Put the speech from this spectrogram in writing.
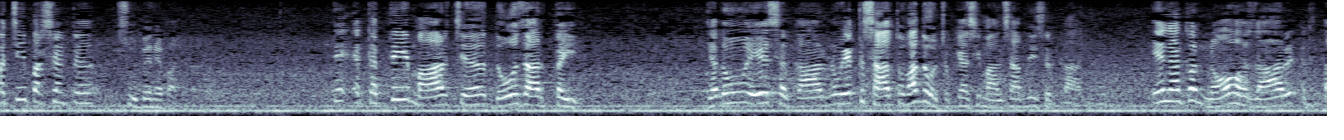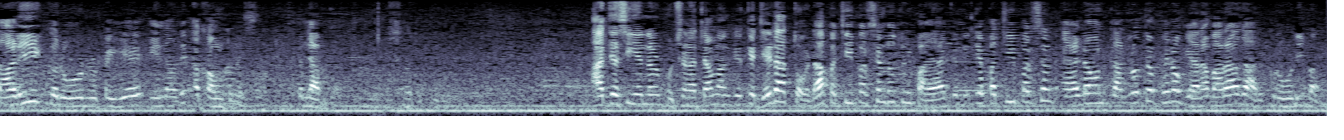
25% ਸੂਬੇ ਨੇ ਪਾਇਆ ਤੇ 31 ਮਾਰਚ 2023 ਜਦੋਂ ਇਹ ਸਰਕਾਰ ਨੂੰ 1 ਸਾਲ ਤੋਂ ਵੱਧ ਹੋ ਚੁੱਕਿਆ ਸੀ ਮਾਨ ਸਾਹਿਬ ਦੀ ਸਰਕਾਰ ਨੂੰ, ਇਹਨਾਂ ਕੋਲ 9041 ਕਰੋੜ ਰੁਪਏ ਇਹਨਾਂ ਦੇ ਅਕਾਊਂਟ ਵਿੱਚ ਪੰਜਾਬ ਦੇ ਅੱਜ ਅਸੀਂ ਇਹਨਾਂ ਨੂੰ ਪੁੱਛਣਾ ਚਾਹਾਂਗੇ ਕਿ ਜਿਹੜਾ ਤੁਹਾਡਾ 25% ਉਹ ਤੁਸੀਂ ਪਾਇਆ ਕਿ ਨਹੀਂ? ਜੇ 25% ਐਡ ਆਨ ਕਰ ਲਓ ਤੇ ਫਿਰ ਉਹ 11 12000 ਕਰੋੜ ਹੀ ਬਣ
